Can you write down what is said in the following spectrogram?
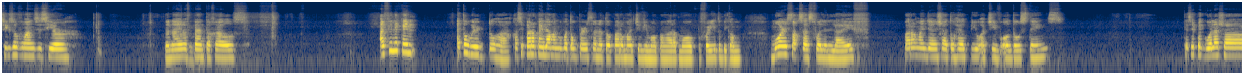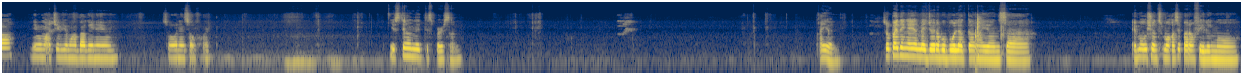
Six of Wands is here. The Nine of Pentacles. I feel like kay... Ito weird to ha. Kasi parang kailangan mo pa tong person na to para ma-achieve yung mga pangarap mo. For you to become more successful in life. Parang nandyan siya to help you achieve all those things. Kasi pag wala siya, hindi mo ma-achieve yung mga bagay na yun. So on and so forth. You still need this person. Ayun. So, pwede ngayon medyo nabubulag ka ngayon sa emotions mo kasi parang feeling mo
